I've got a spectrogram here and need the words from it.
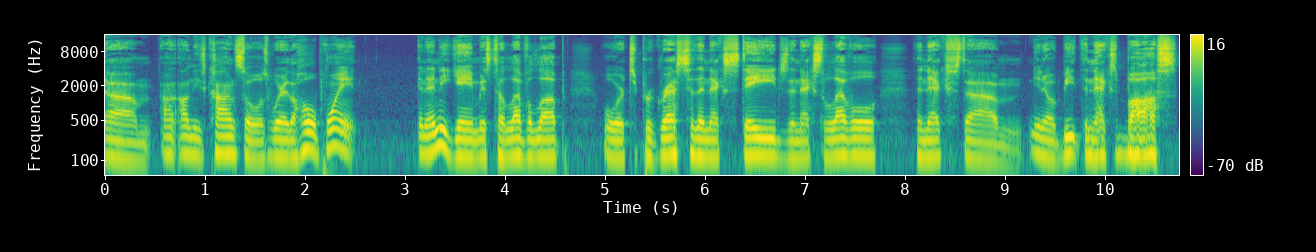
um, on, on these consoles where the whole point in any game is to level up or to progress to the next stage, the next level, the next um, you know beat the next boss,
